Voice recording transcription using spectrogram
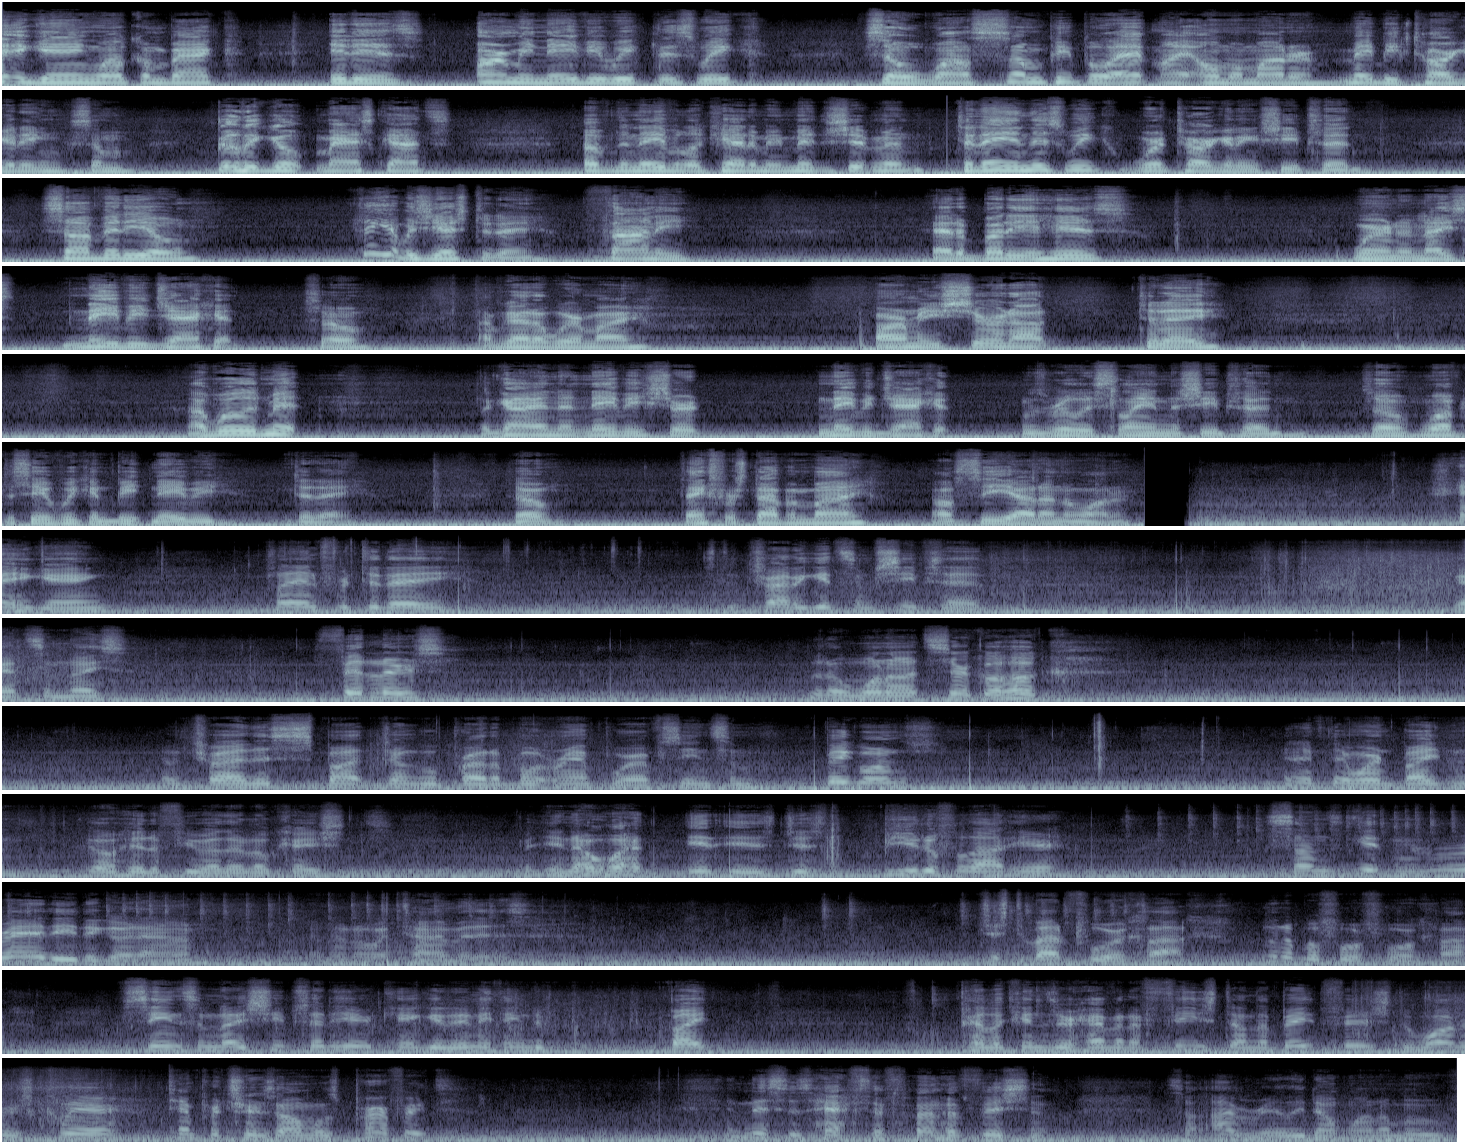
Hey gang, welcome back. It is Army Navy week this week. So while some people at my alma mater may be targeting some Billy Goat mascots of the Naval Academy midshipmen, today and this week we're targeting Sheepshead. Saw a video, I think it was yesterday. Thonny had a buddy of his wearing a nice Navy jacket. So I've got to wear my Army shirt out today I will admit, the guy in that navy shirt, navy jacket, was really slaying the sheep's head. So we'll have to see if we can beat Navy today. So, thanks for stopping by. I'll see you out on the water. Hey gang, plan for today is to try to get some sheep's head. Got some nice fiddlers, little one-aught circle hook, Gonna try this spot Jungle Prada boat ramp where I've seen some big ones. And if they weren't biting, go hit a few other locations. But you know what? It is just beautiful out here. The sun's getting ready to go down. I don't know what time it is. Just about four o'clock, a little before four o'clock. Seen some nice sheepshead here, can't get anything to bite. Pelicans are having a feast on the bait fish. The water is clear. Temperature is almost perfect. And this is half the fun of fishing. So I really don't want to move.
